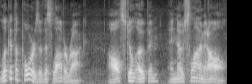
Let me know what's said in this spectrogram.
Look at the pores of this lava rock, all still open and no slime at all.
